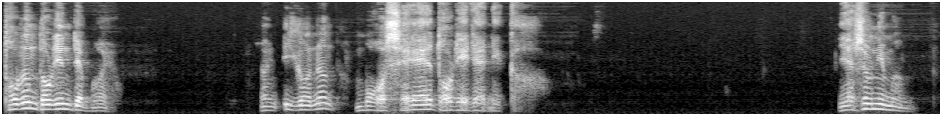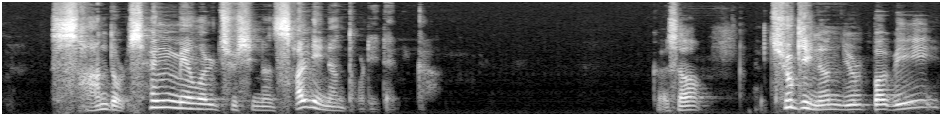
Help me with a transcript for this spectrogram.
돌은 돌인데 뭐요? 이거는 모세의 돌이라니까. 예수님은 산돌, 생명을 주시는 살리는 돌이라니까. 그래서 죽이는 율법이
